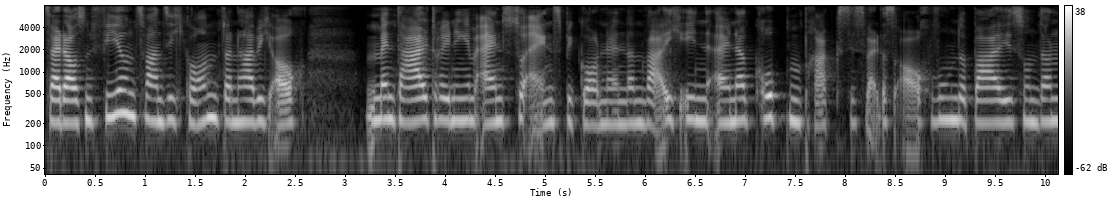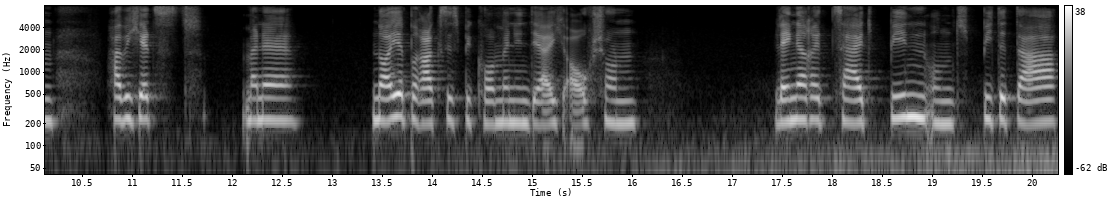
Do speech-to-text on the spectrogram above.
2024 kommt, dann habe ich auch Mentaltraining im 1 zu 1 begonnen. Dann war ich in einer Gruppenpraxis, weil das auch wunderbar ist. Und dann habe ich jetzt meine neue Praxis bekommen, in der ich auch schon längere Zeit bin und biete da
